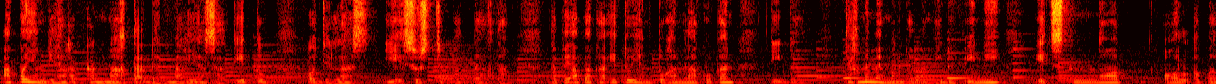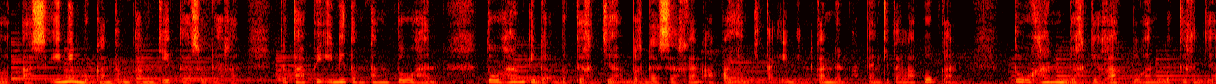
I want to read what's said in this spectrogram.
Apa yang diharapkan Marta dan Maria saat itu? Oh jelas, Yesus cepat datang. Tapi apakah itu yang Tuhan lakukan? Tidak. Karena memang dalam hidup ini, it's not all about us. Ini bukan tentang kita, saudara, tetapi ini tentang Tuhan. Tuhan tidak bekerja berdasarkan apa yang kita inginkan dan apa yang kita lakukan. Tuhan bergerak, Tuhan bekerja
